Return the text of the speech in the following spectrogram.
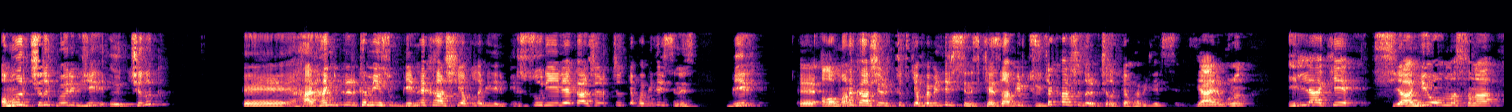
ama ırkçılık böyle bir şey değil. Irkçılık e, herhangi bir ırka mensup birine karşı yapılabilir. Bir Suriyeli'ye karşı ırkçılık yapabilirsiniz. Bir e, Alman'a karşı ırkçılık yapabilirsiniz. Keza bir Türk'e karşı da ırkçılık yapabilirsiniz. Yani bunun illaki siyahi olmasına,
